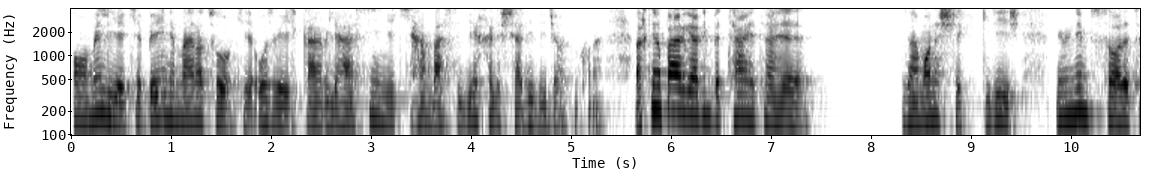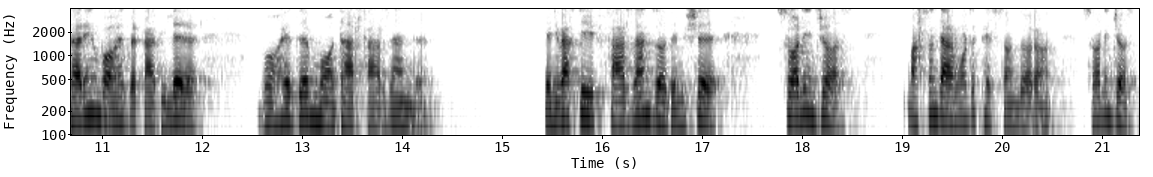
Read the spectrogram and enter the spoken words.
عاملیه که بین من و تو که عضو یک قبیله هستیم یک همبستگی خیلی شدید ایجاد می‌کنه. وقتی رو برگردیم به ته ته زمان شکلگیریش. می‌بینیم ساده ترین واحد قبیله واحد مادر فرزنده. یعنی وقتی فرزند زاده میشه سوال اینجاست. مخصوصا در مورد پستانداران. سوال اینجاست.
